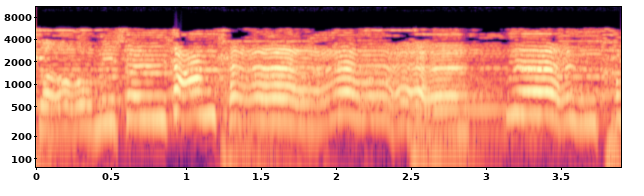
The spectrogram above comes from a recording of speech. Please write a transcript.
走你身上成人头。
